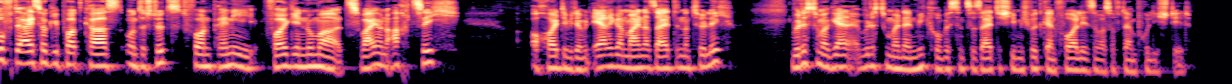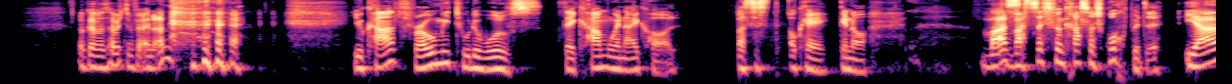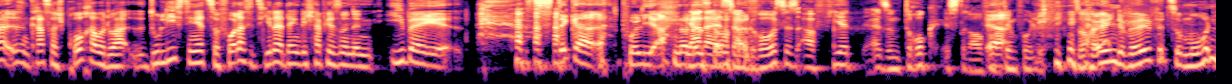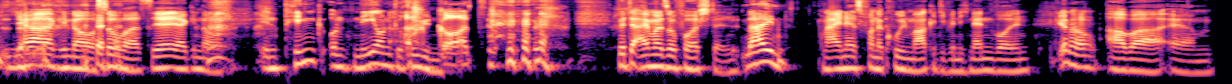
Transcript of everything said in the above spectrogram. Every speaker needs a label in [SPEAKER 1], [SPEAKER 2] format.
[SPEAKER 1] Uff, der Eishockey-Podcast, unterstützt von Penny, Folge Nummer 82. Auch heute wieder mit Erik an meiner Seite natürlich. Würdest du mal gerne, würdest du mal dein Mikro ein bisschen zur Seite schieben? Ich würde gerne vorlesen, was auf deinem Pulli steht.
[SPEAKER 2] Okay, was habe ich denn für einen an?
[SPEAKER 1] You can't throw me to the wolves. They come when I call. Was ist. Okay, genau.
[SPEAKER 2] Was?
[SPEAKER 1] Was ist das für ein krasser Spruch, bitte?
[SPEAKER 2] Ja, ist ein krasser Spruch, aber du, du liest ihn jetzt so vor, dass jetzt jeder denkt, ich habe hier so einen Ebay-Sticker-Pulli an oder
[SPEAKER 1] Ja, da
[SPEAKER 2] sowas.
[SPEAKER 1] ist so ein großes A4, also ein Druck ist drauf
[SPEAKER 2] Ja.
[SPEAKER 1] auf dem Pulli.
[SPEAKER 2] So heulende Wölfe zum Mond.
[SPEAKER 1] Ja, genau, sowas. Ja, ja, genau. In Pink und Neongrün.
[SPEAKER 2] Gott.
[SPEAKER 1] Bitte einmal so vorstellen.
[SPEAKER 2] Nein.
[SPEAKER 1] Nein, er ist von einer coolen Marke, die wir nicht nennen wollen.
[SPEAKER 2] Genau.
[SPEAKER 1] Aber ähm,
